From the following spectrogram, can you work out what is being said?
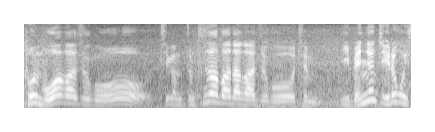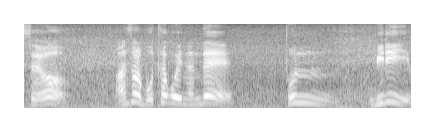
돈 모아가지고 지금 좀 투자 받아가지고 지금 이 몇 년째 이러고 있어요. 완성을 못 하고 있는데 돈 미리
